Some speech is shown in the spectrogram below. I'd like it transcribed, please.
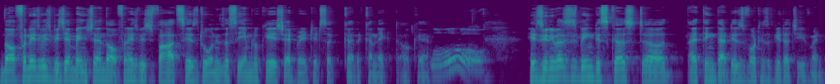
The orphanage which Vijay mentioned and the orphanage which Fahad says drone is the same location. admitted it's a connect. Okay. oh His universe is being discussed. Uh, I think that is what is a great achievement.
